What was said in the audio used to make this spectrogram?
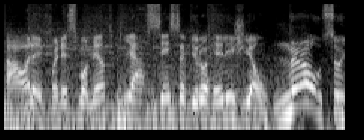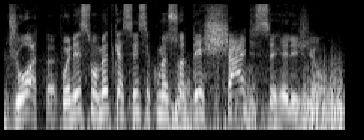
Ah, olha aí, foi nesse momento que a ciência virou religião. Não, seu idiota! Foi nesse momento que a ciência começou a deixar de ser religião.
